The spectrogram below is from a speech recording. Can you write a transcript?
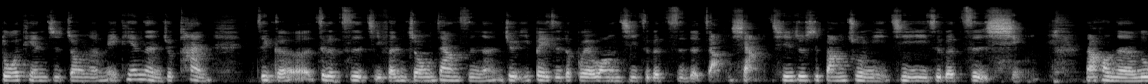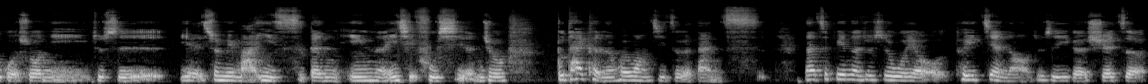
多天之中呢，每天呢你就看。这个这个字几分钟这样子呢，就一辈子都不会忘记这个字的长相。其实就是帮助你记忆这个字形。然后呢，如果说你就是也顺便把意思跟音呢一起复习了，你就不太可能会忘记这个单词。那这边呢，就是我有推荐哦，就是一个学者，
